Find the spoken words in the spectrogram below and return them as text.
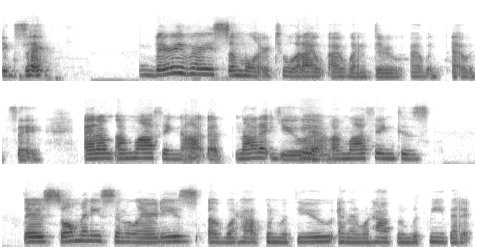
exact very very similar to what I, I went through, I would I would say. And I'm I'm laughing not at not at you. Yeah. I'm, I'm laughing cuz there's so many similarities of what happened with you and then what happened with me that it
